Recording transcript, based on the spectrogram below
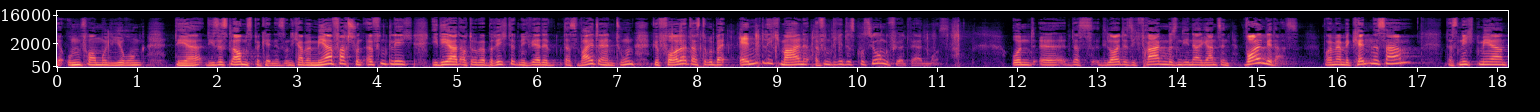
der Umformulierung der, dieses Glaubensbekenntnisses. Und ich habe mehrfach schon öffentlich, Idee hat auch darüber berichtet und ich werde das weiterhin tun, gefordert, dass darüber endlich mal eine öffentliche Diskussion geführt werden muss. Und äh, dass die Leute sich fragen müssen, die in der Allianz sind, wollen wir das? Wollen wir ein Bekenntnis haben, das nicht mehr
